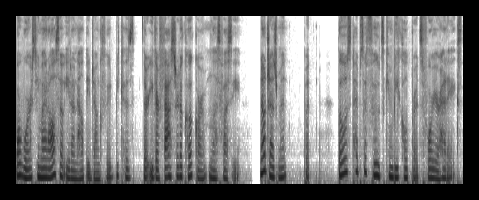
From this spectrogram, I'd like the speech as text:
Or worse, you might also eat unhealthy junk food because they're either faster to cook or less fussy. No judgment, but those types of foods can be culprits for your headaches.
